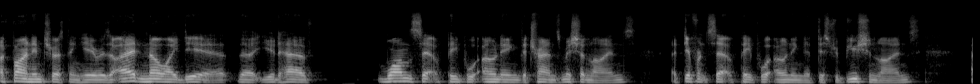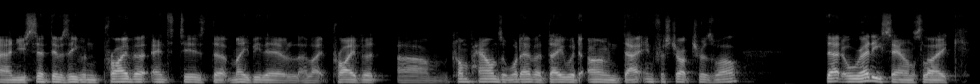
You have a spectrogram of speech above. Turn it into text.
I find interesting here is I had no idea that you'd have one set of people owning the transmission lines, a different set of people owning the distribution lines, and you said there was even private entities that maybe they're like private um, compounds or whatever they would own that infrastructure as well. That already sounds like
